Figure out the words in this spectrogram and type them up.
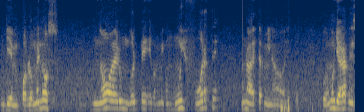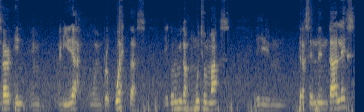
bien, por lo menos no va a haber un golpe económico muy fuerte una vez terminado esto. Podemos llegar a pensar en, en, en ideas o en propuestas económicas mucho más eh, trascendentales,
